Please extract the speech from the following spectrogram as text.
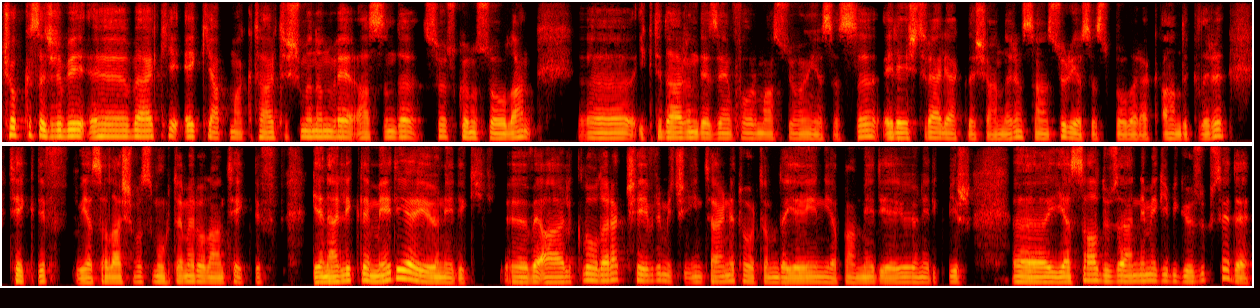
Çok kısaca bir e, belki ek yapmak tartışmanın ve aslında söz konusu olan e, iktidarın dezenformasyon yasası, eleştirel yaklaşanların sansür yasası olarak andıkları teklif, yasalaşması muhtemel olan teklif genellikle medyaya yönelik e, ve ağırlıklı olarak çevrim içi internet ortamında yayın yapan medyaya yönelik bir e, yasal düzenleme gibi gözükse de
